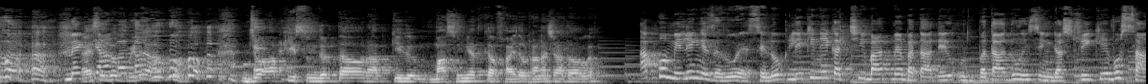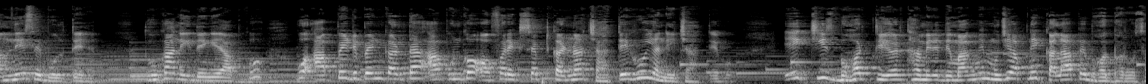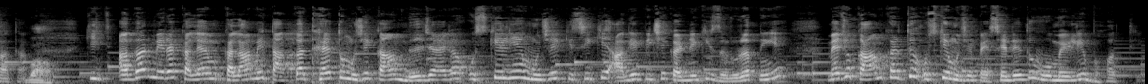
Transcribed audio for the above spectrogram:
मैं ऐसे क्या लोग मिले आपको? जो आपकी सुंदरता और आपकी मासूमियत का फ़ायदा उठाना चाहता होगा। आपको मिलेंगे ज़रूर ऐसे लोग लेकिन एक अच्छी बात मैं बता दे बता दूँ इस इंडस्ट्री के वो सामने से बोलते हैं। धोखा नहीं देंगे आपको। वो आप पे डिपेंड करता है आप उनको ऑफ़र एक्सेप्ट करना चाहते हो या नहीं चाहते हो। एक चीज़ बहुत क्लियर था मेरे दिमाग में मुझे अपने कला पे बहुत भरोसा था। कि अगर मेरा कला कला में ताकत है तो मुझे काम मिल जाएगा उसके लिए मुझे किसी के आगे पीछे करने की ज़रूरत नहीं है। मैं जो काम करती हूँ उसके मुझे पैसे दे दो वो मेरे लिए बहुत थी।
